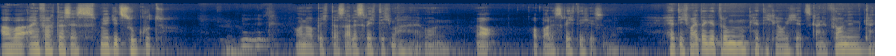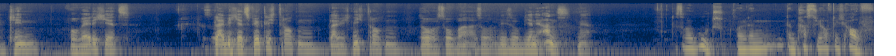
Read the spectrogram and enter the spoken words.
Aber einfach, dass es mir geht so gut und ob ich das alles richtig mache und ja, ob alles richtig ist. Hätte ich weiter getrunken, hätte ich, glaube ich, jetzt keine Freundin, kein Kind. Wo wäre ich jetzt? Bleibe ich jetzt wirklich trocken? Bleibe ich nicht trocken? So, so war also wie so wie eine Angst mehr. Das ist aber gut, weil dann, dann passt du ja auf dich auf.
